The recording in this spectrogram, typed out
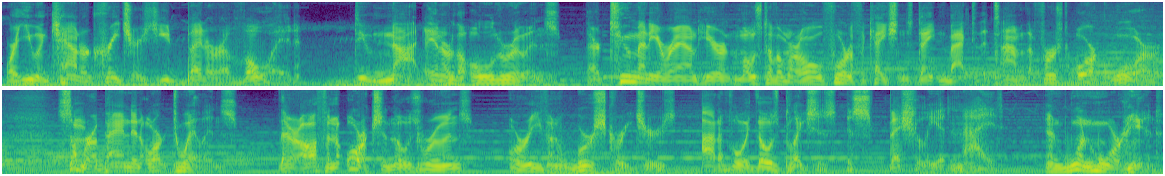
where you encounter creatures you'd better avoid. Do not enter the old ruins. There are too many around here, and most of them are old fortifications dating back to the time of the First Orc War. Some are abandoned orc dwellings. There are often orcs in those ruins, or even worse creatures. I'd avoid those places, especially at night. And one more hint,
